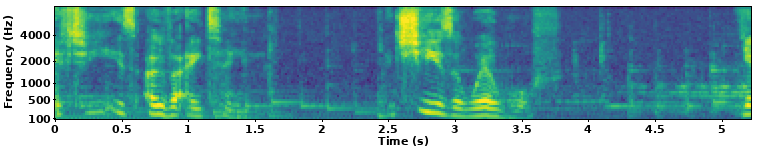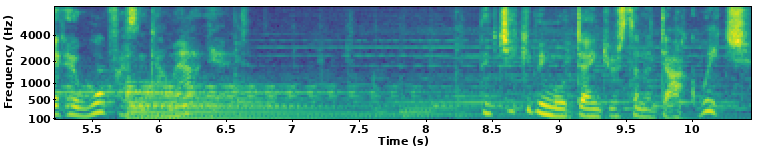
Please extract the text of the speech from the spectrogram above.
If she is over 18 and she is a werewolf, yet her wolf hasn't come out yet, then she could be more dangerous than a dark witch.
